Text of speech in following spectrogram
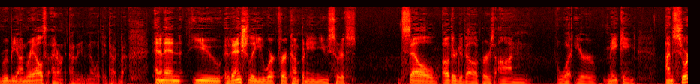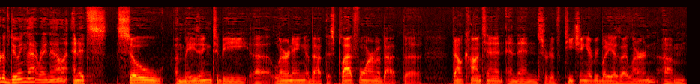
Ruby on Rails. I don't. I don't even know what they talk about. And Yeah. then you eventually you work for a company and you sort of sell other developers on what you're making. I'm sort of doing that right now, and it's so amazing to be uh, learning about this platform, about the found content, and then sort of teaching everybody as I learn. Um,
